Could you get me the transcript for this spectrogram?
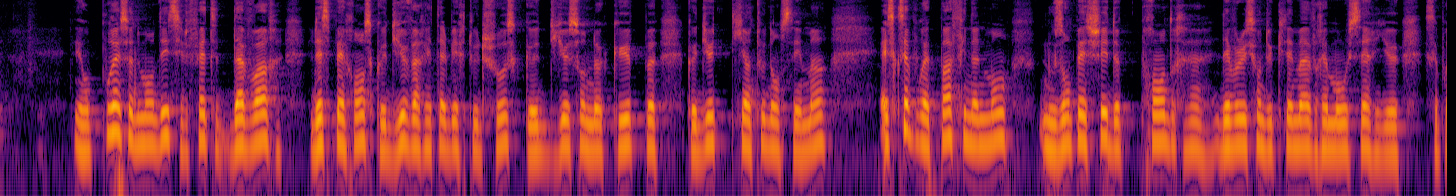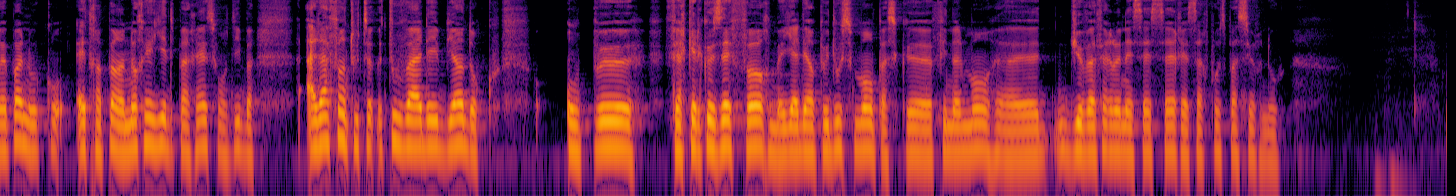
Et on pourrait se demander si le fait d'avoir l'espérance que Dieu va rétablir toutes choses, que Dieu s'en occupe, que Dieu tient tout dans ses mains, est-ce que ça pourrait pas finalement nous empêcher de prendre l'évolution du climat vraiment au sérieux? Ça pourrait pas nous être un peu un oreiller de paresse où on se dit bah à la fin tout, tout va aller bien donc on peut faire quelques efforts mais y aller un peu doucement parce que finalement euh, Dieu va faire le nécessaire et ça repose pas sur nous?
